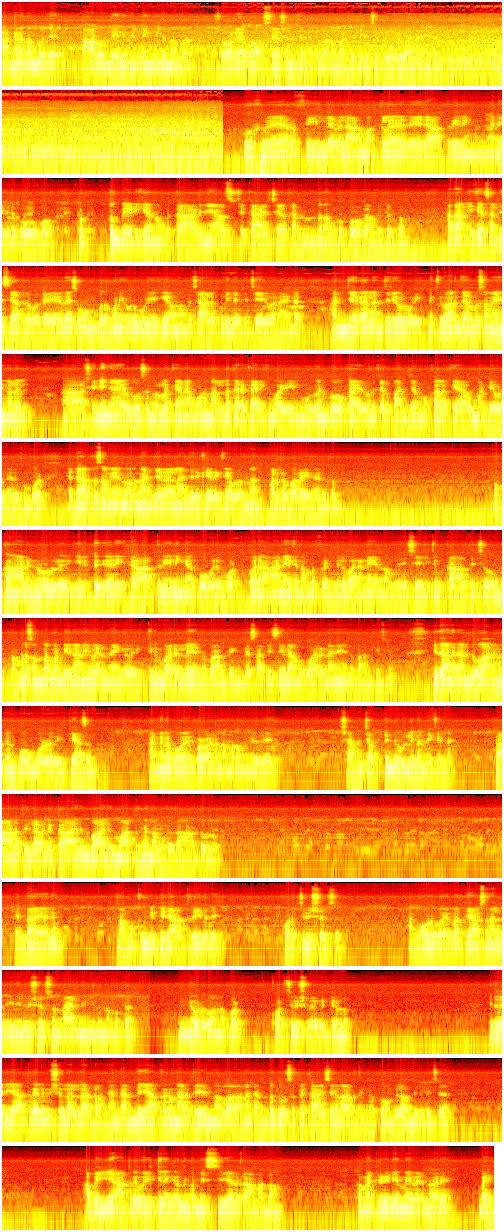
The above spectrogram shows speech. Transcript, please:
അങ്ങനെ നമ്മളിത് ആളുണ്ടെങ്കിലും ഇല്ലെങ്കിലും നമ്മൾ ഷോളയാർ പവർ സ്റ്റേഷനിൽ ചെന്നിട്ട് വേണം വണ്ടി തിരിച്ച് കൂടുവാനായിട്ട് വേറെ ഫീൽ ലെവലാണ് മക്കളെ. അതേ രാത്രിയിൽ ഇങ്ങനെ ഇതിൽ പോകുമ്പോൾ ഒട്ടും പേടിക്കാതെ നമുക്ക് കാടിനെ ആവശ്യിച്ച കാഴ്ചകൾ കണ്ട് നമുക്ക് പോകാൻ പറ്റുമ്പോൾ അതാണ് ഈ K S R T C യാത്ര പ്രത്യേകത ഏകദേശം ഒമ്പത് മണിയോട് കൂടിയൊക്കെയാവും നമ്മൾ ചാലക്കുടിയിൽ എത്തിച്ചേരുവാനായിട്ട്. അഞ്ചേകാൽ അഞ്ചരയോടുകൂടി മിക്കവാറും ചിലപ്പോൾ സമയങ്ങളിൽ ശനി ഞായർ ദിവസങ്ങളിലൊക്കെയാണ് അങ്ങോട്ട് നല്ല തിരക്കായിരിക്കും. വഴിയിൽ മുഴുവൻ ബ്ലോക്ക് ആയതുകൊണ്ട് ചിലപ്പോൾ അഞ്ചേ മുക്കാലൊക്കെ ആവും വണ്ടി അവിടെ നിന്ന് എടുക്കുമ്പോൾ. യഥാർത്ഥ സമയം എന്ന് പറഞ്ഞാൽ അഞ്ചേകാലിന് അഞ്ചരയ്ക്ക് ഇടയ്ക്ക് അവിടെ നിന്ന് മലക്കപ്പാറയിൽ നിന്ന് എടുക്കും. അപ്പോൾ കാടിനുള്ളിൽ ഇരുട്ട് കയറി രാത്രിയിൽ ഇങ്ങനെ പോരുമ്പോൾ ഒരാനയൊക്കെ നമ്മുടെ ഫ്രണ്ടിൽ വരണേ എന്ന് നമ്മൾ ശരിക്കും പ്രാർത്ഥിച്ചു പോകും. നമ്മുടെ സ്വന്തം വണ്ടിയിലാണെങ്കിൽ വരുന്നതെങ്കിൽ ഒരിക്കലും വരല്ലേ എന്ന് പ്രാർത്ഥിക്കും. കെ എസ് ആർ ടി സിയിലാകുമ്പോൾ വരണേ എന്ന് പ്രാർത്ഥിക്കും. ഇതാണ് രണ്ട് വാഹനത്തിന് പോകുമ്പോഴുള്ള വ്യത്യാസം. അങ്ങനെ പോയപ്പോഴാണ് നമ്മുടെ മുന്നിൽ ഷഹൻ ചപ്പിന്റെ ഉള്ളിലാണ് നിൽക്കുന്നത് കാണത്തില്ല. അവന്റെ കാലും വാലും മാത്രമേ നമുക്ക് കാണത്തുള്ളൂ. എന്തായാലും നമുക്കും കിട്ടി രാത്രിയിലത് കുറച്ച് വിഷ്വൽസ് അങ്ങോട്ട് പോയപ്പോൾ അത്യാവശ്യം നല്ല രീതിയിൽ വിഷ്വൽസ് ഉണ്ടായിരുന്നെങ്കിലും നമുക്ക് ഇങ്ങോട്ട് പോന്നപ്പോൾ കുറച്ച് വിഷ്വലേ കിട്ടിയുള്ളൂ. ഇതൊരു യാത്രയിൽ വിഷ്വൽ അല്ല കേട്ടോ. ഞാൻ രണ്ട് യാത്രകൾ നടത്തിയെന്നുള്ളതാണ്. രണ്ട് ദിവസത്തെ കാഴ്ചകളാണ് നിങ്ങൾക്ക് മുമ്പിൽ അവതരിപ്പിച്ചത്. അപ്പോൾ ഈ യാത്ര ഒരിക്കലെങ്കിലും നിങ്ങൾ മിസ് ചെയ്യാതെ കാണണം കേട്ടോ. അപ്പോൾ മറ്റൊരു വീഡിയോയുമായി വരുന്നവരെ ബൈ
